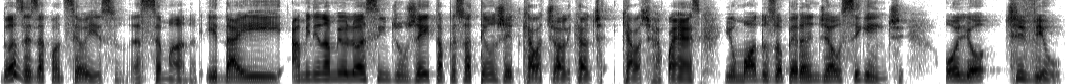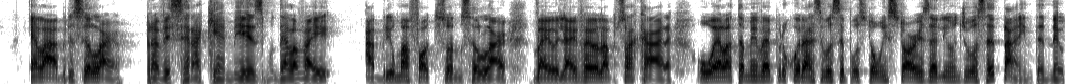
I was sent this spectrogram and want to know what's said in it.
Duas vezes aconteceu isso essa semana. E daí a menina me olhou assim de um jeito, a pessoa tem um jeito que ela te olha, que ela te, que ela te reconhece. E o modus operandi é o seguinte: olhou, te viu. Ela abre o celular para ver será que é mesmo. Dela vai abrir uma foto sua no celular, vai olhar e vai olhar pra sua cara. Ou ela também vai procurar se você postou um stories ali onde você tá, entendeu?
